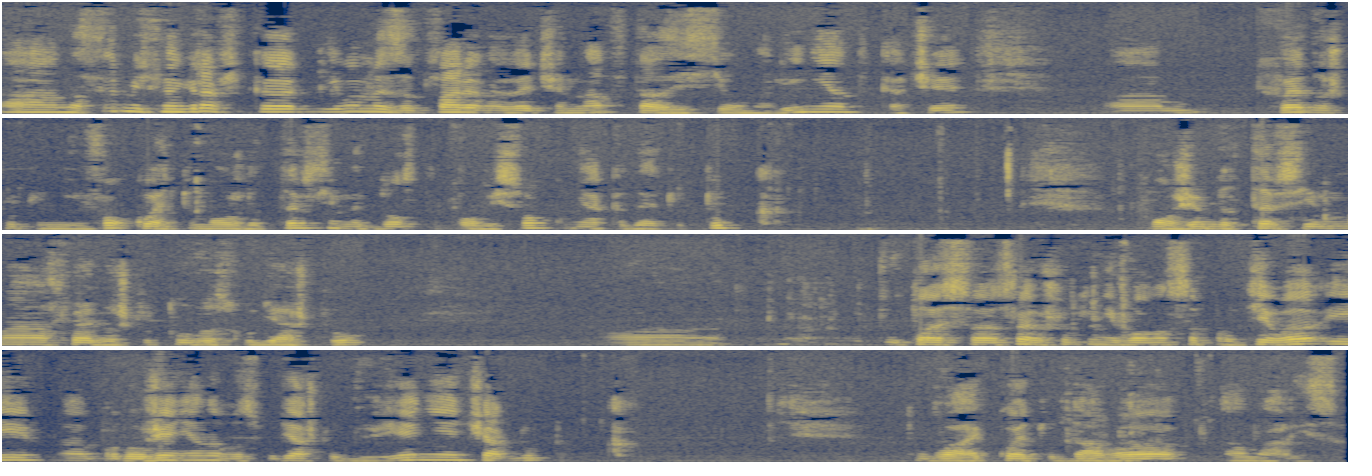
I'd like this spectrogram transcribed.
А на седмична графика имаме затваряне вече над тази силна линия, така че а, следващото ниво, което може да търсим е доста по-високо, някъде ето тук. Можем да търсим следващото възходящо т.е. следващото ниво на съпротива и продължение на възходящо движение чак до тук. Това е което дава анализа,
